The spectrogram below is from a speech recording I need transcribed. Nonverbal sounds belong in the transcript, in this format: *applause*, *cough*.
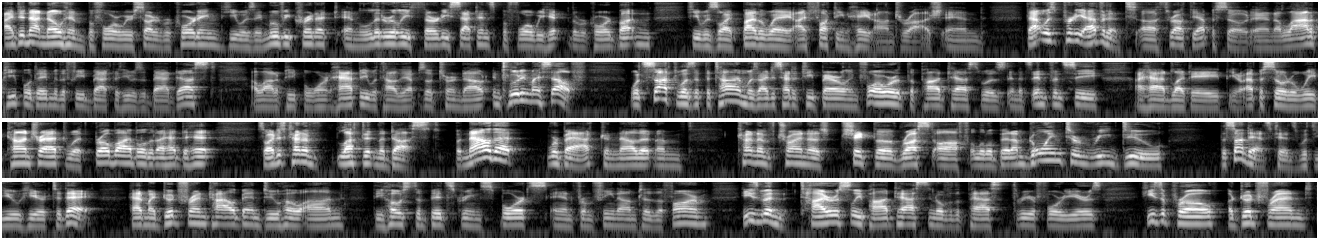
I did not know him before we started recording. He was a movie critic, and literally 30 seconds before we hit the record button, he was like, By the way, I fucking hate Entourage. And that was pretty evident uh, throughout the episode. And a lot of people gave me the feedback that he was a bad guest. A lot of people weren't happy with how the episode turned out, including myself. What sucked was at the time was I just had to keep barreling forward. The podcast was in its infancy. I had like a you know episode a week contract with Bro Bible that I had to hit. So I just kind of left it in the dust. But now that we're back and now that I'm kind of trying to shake the rust off a little bit, I'm going to redo the Sundance Kids with you here today. Had my good friend Kyle Banduho on, the host of Bid Screen Sports and From Phenom to the Farm. He's been tirelessly podcasting over the past three or four years. He's a pro, a good friend.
